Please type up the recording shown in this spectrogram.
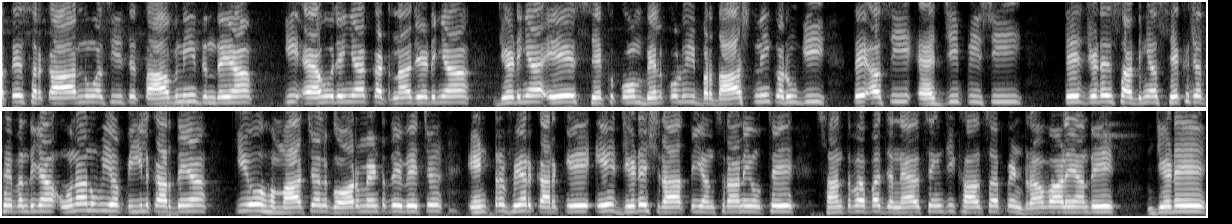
ਅਤੇ ਸਰਕਾਰ ਨੂੰ ਅਸੀਂ ਚੇਤਾਵਨੀ ਦਿੰਦੇ ਆ ਕਿ ਇਹੋ ਜਿਹੀਆਂ ਘਟਨਾ ਜਿਹੜੀਆਂ ਜਿਹੜੀਆਂ ਇਹ ਸਿੱਖ ਕੌਮ ਬਿਲਕੁਲ ਵੀ ਬਰਦਾਸ਼ਤ ਨਹੀਂ ਕਰੂਗੀ ਤੇ ਅਸੀਂ ਐਸਜੀਪੀਸੀ ਤੇ ਜਿਹੜੇ ਸਾਡੀਆਂ ਸਿੱਖ ਜਥੇਬੰਦੀਆਂ, ਉਹਨਾਂ ਨੂੰ ਵੀ ਅਪੀਲ ਕਰਦੇ ਆ ਕਿ ਉਹ ਹਿਮਾਚਲ ਗਵਰਨਮੈਂਟ ਦੇ ਵਿੱਚ ਇੰਟਰਫੇਅਰ ਕਰਕੇ ਇਹ ਜਿਹੜੇ ਸ਼ਰਾਰਤੀ ਅਨਸਰਾਂ ਨੇ ਉੱਥੇ, ਸੰਤ ਬਾਬਾ ਜਰਨੈਲ ਸਿੰਘ ਜੀ ਖਾਲਸਾ ਭਿੰਡਰਾਂ ਵਾਲਿਆਂ ਦੇ ਜਿਹੜੇ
